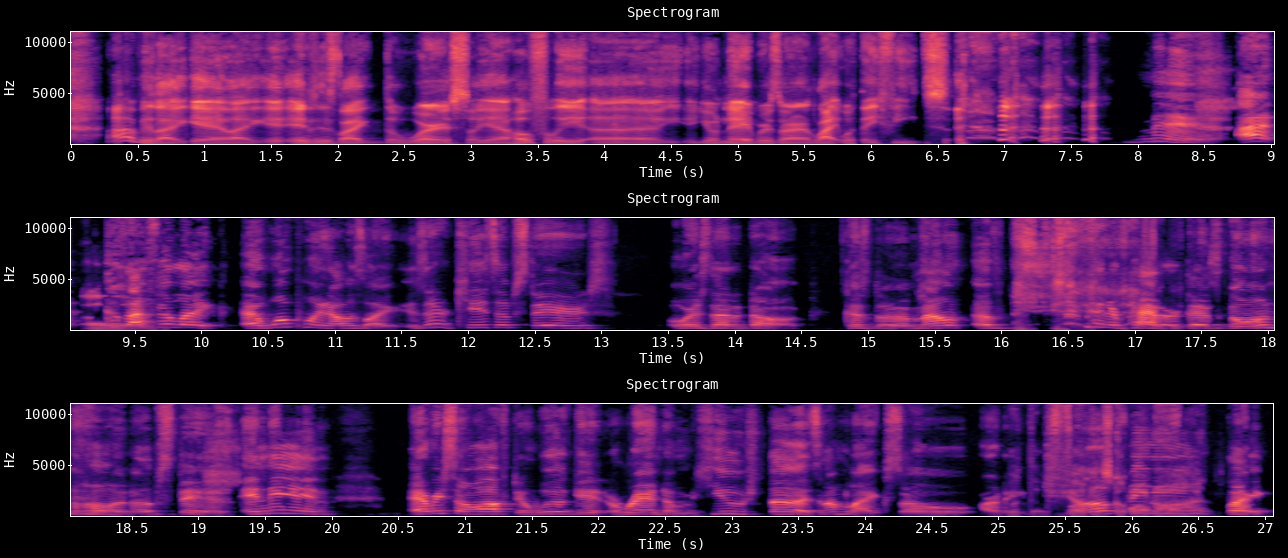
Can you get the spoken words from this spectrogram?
I'll be like, yeah, like it, it is like the worst. So yeah, hopefully uh your neighbors are light with their feet. Man, I because oh. I feel like at one point I was like, is there kids upstairs or is that a dog? Because the amount of pitter patter that's going on upstairs, and then every so often we'll get a random huge thuds, and I'm like, so are they the jumping? Like,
